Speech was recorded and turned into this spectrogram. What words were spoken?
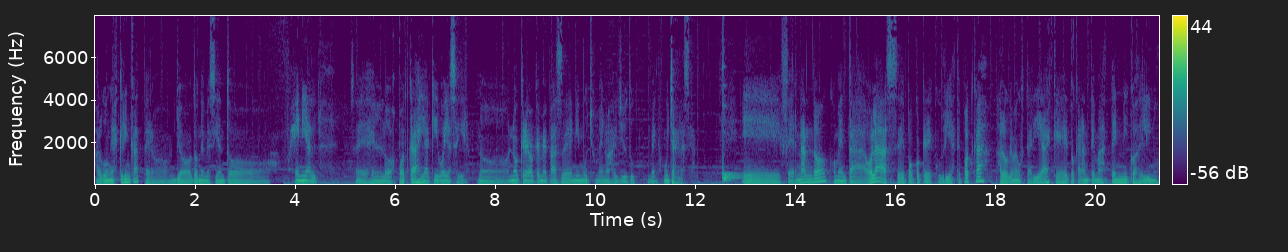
algún screencast, pero yo donde me siento genial es en los podcasts y aquí voy a seguir. No, no creo que me pase ni mucho menos al YouTube. Venga, muchas gracias. Eh, Fernando comenta, hola, hace poco que descubrí este podcast, algo que me gustaría es que tocaran temas técnicos de Linux,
